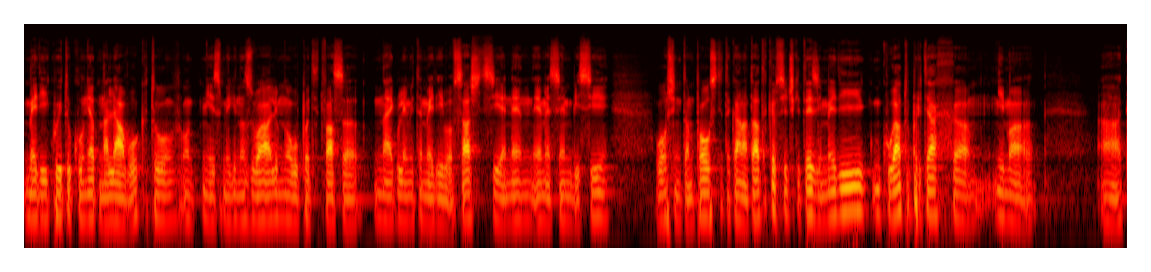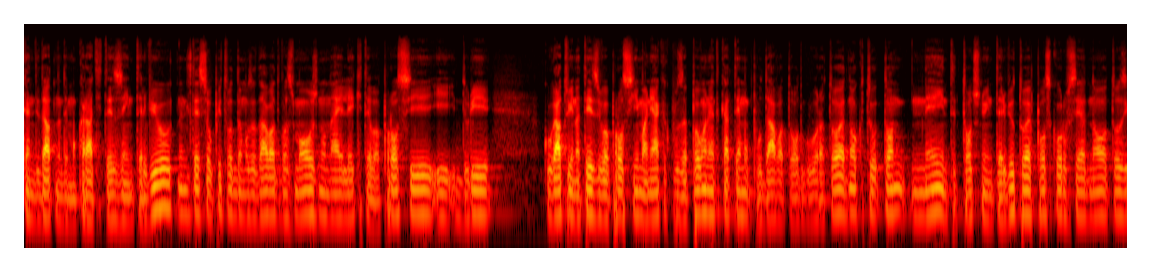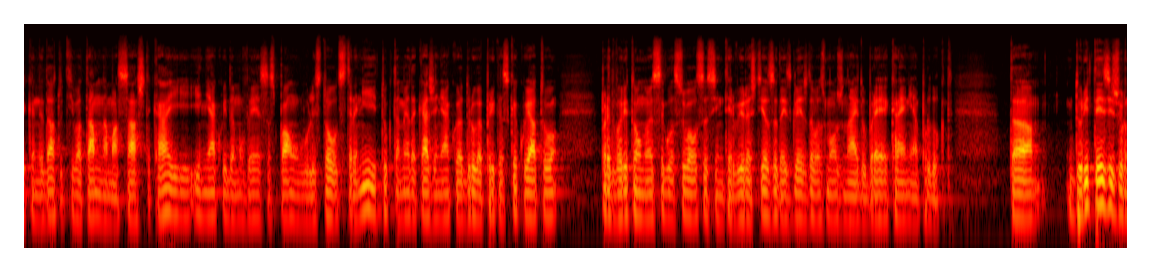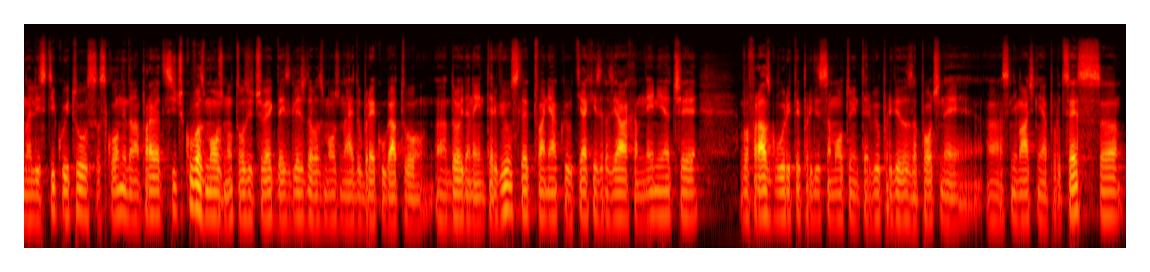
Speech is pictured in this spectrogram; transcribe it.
медии, които клонят наляво, като ние сме ги назовали много пъти. Това са най-големите медии в САЩ, CNN, MSNBC, Washington Post и така нататък. Всички тези медии, когато при тях а, има а, кандидат на демократите за интервю, нали, те се опитват да му задават възможно най-леките въпроси и дори когато и на тези въпроси има някакво запъване, така те му подават отговора. То е едно като, то не е точно интервю, то е по-скоро все едно този кандидат отива там на масаж така и, и някой да му вее с палмово листо отстрани и тук там е да каже някоя друга приказка, която предварително е съгласувал с интервюиращия, за да изглежда възможно най-добре крайния продукт. Та, дори тези журналисти, които са склонни да направят всичко възможно, този човек да изглежда възможно най-добре, когато а, дойде на интервю, след това някои от тях изразяваха мнение, че в разговорите преди самото интервю, преди да започне а, снимачния процес, а,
